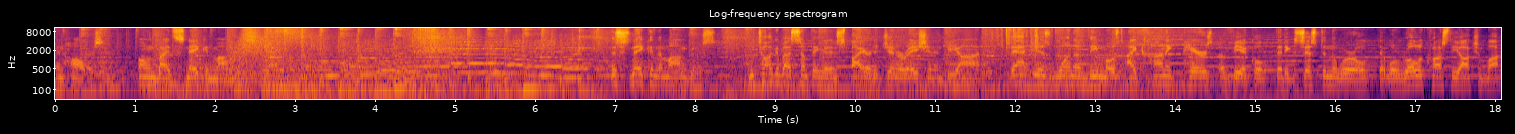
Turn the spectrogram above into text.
and haulers owned by the Snake and Mongoose. The Snake and the Mongoose. You talk about something that inspired a generation and beyond. That is one of the most iconic pairs of vehicle that exist in the world that will roll across the auction block.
